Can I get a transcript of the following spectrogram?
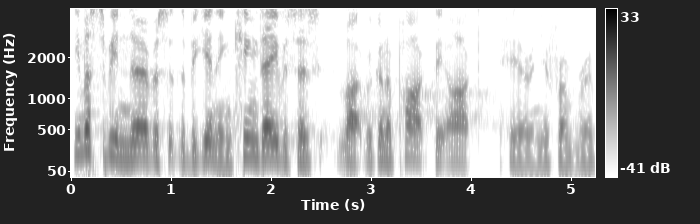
he must have been nervous at the beginning. King David says, Right, we're going to park the ark here in your front room.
